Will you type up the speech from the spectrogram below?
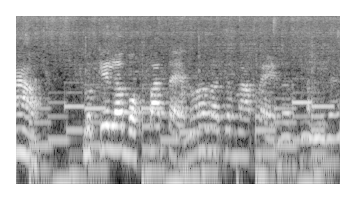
อ้าว เมื่อกี้เราบอกป้าแต่ว่าเราจะมาแปดนาทีนะ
